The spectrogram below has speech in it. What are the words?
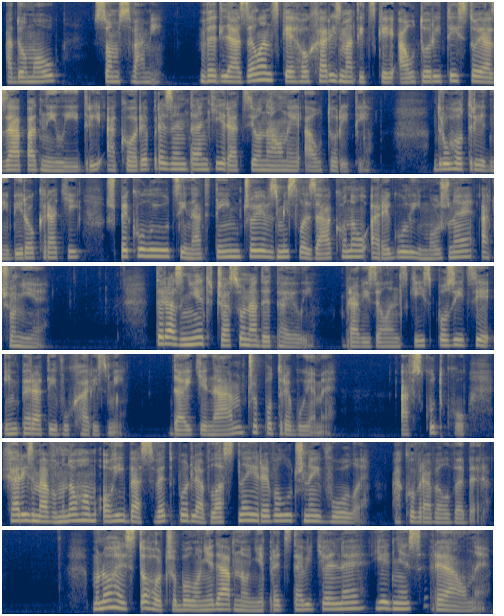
a domov som s vami. Vedľa zelenského charizmatickej autority stoja západní lídry ako reprezentanti racionálnej autority. Druhotriedni byrokrati, špekulujúci nad tým, čo je v zmysle zákonov a regulí možné a čo nie. Teraz nie je času na detaily, vraví Zelenský z pozície imperatívu charizmy. Dajte nám, čo potrebujeme. A v skutku, charizma v mnohom ohýba svet podľa vlastnej revolučnej vôle, ako vravel Weber. Mnohé z toho, čo bolo nedávno nepredstaviteľné, je dnes reálne.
